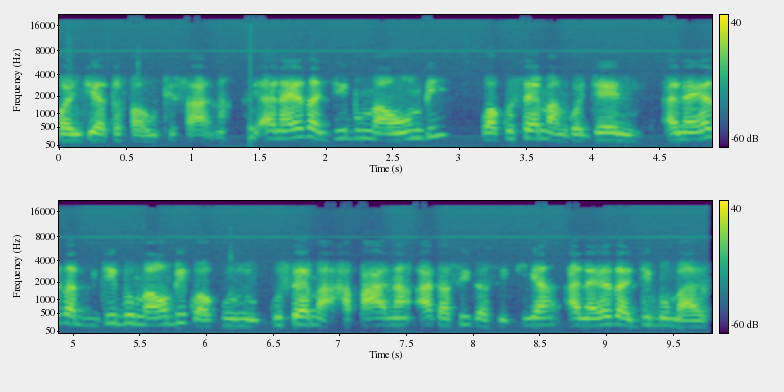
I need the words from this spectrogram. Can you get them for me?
kwa njia tofauti sana. Anaweza jibu maombi kwa kusema ngojeni, anaweza jibu maombi kwa kusema hapana, hata sitasikia. Anaweza jibu ma,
